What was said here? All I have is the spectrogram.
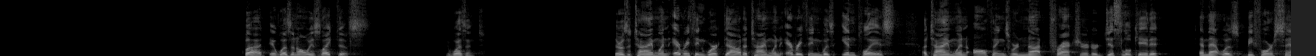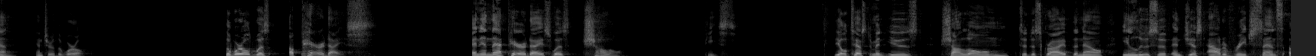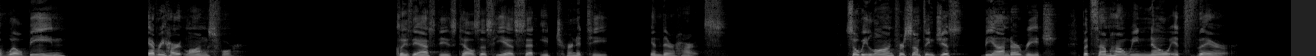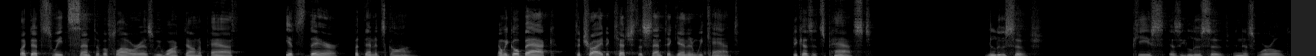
But it wasn't always like this. It wasn't. There was a time when everything worked out, a time when everything was in place, a time when all things were not fractured or dislocated, and that was before sin entered the world. The world was a paradise. And in that paradise was shalom, peace. The Old Testament used shalom to describe the now elusive and just out of reach sense of well being every heart longs for. Ecclesiastes tells us he has set eternity in their hearts. So we long for something just beyond our reach, but somehow we know it's there. Like that sweet scent of a flower as we walk down a path. It's there but then it's gone. And we go back to try to catch the scent again, and we can't because it's past. Elusive. Peace is elusive in this world.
